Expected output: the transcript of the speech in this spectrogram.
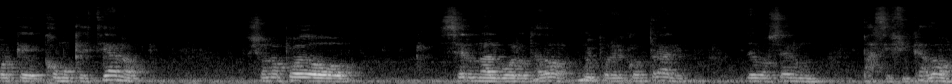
porque como cristiano yo no puedo ser un alborotador, muy por el contrario, debo ser un pacificador.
